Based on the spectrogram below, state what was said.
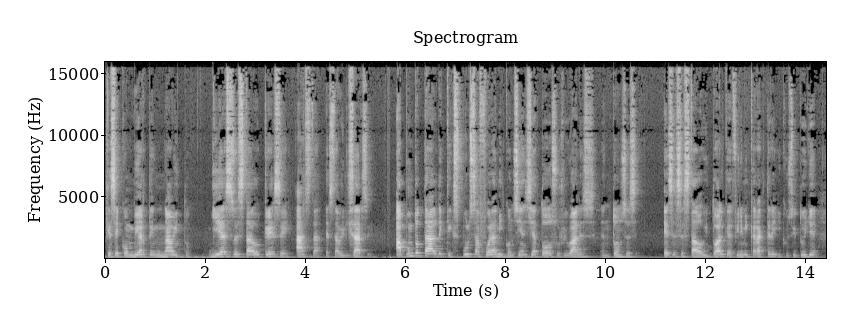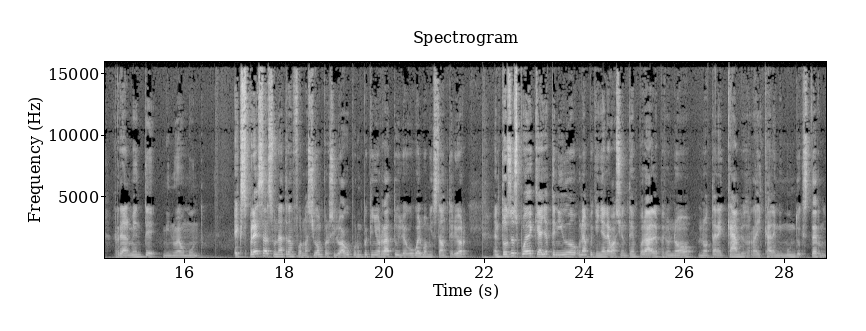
que se convierte en un hábito y ese estado crece hasta estabilizarse. A punto tal de que expulsa fuera de mi conciencia a todos sus rivales, entonces es ese estado habitual que define mi carácter y constituye realmente mi nuevo mundo. Expresas una transformación, pero si lo hago por un pequeño rato y luego vuelvo a mi estado anterior, entonces puede que haya tenido una pequeña elevación temporal, pero no notaré cambios radicales en mi mundo externo.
